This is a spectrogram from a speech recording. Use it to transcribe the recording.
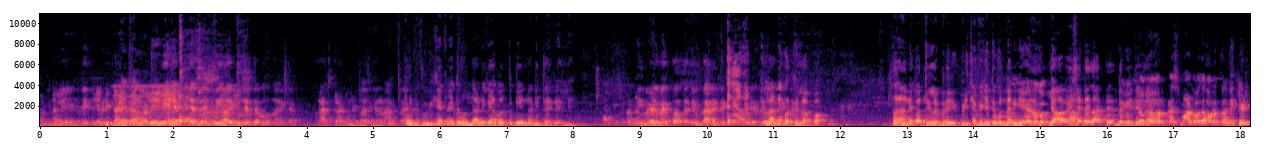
ಒಟ್ಟಿನಲ್ಲಿ ಬಿಜೆಪಿ ಜೊತೆ ಬಿಜೆಪಿ ಜೊತೆ ಹೊಂದಾಣಿಕೆ ಆಗುವಂಥದ್ದು ಏನು ನಡೀತಾ ಇದೆ ಇಲ್ಲಿ? ನೀವು ಹೇಳ್ಬೇಕು ಅಂತ ನೀವು ನನಗೆ ಗೊತ್ತಿಲ್ಲಪ್ಪ. ನನಗೆ ಗೊತ್ತಿಲ್ಲ ಬಿಜೆಪಿ ಜೊತೆ ಒಂದನಿಗೆ ಏನು ಗೊತ್ತಿಲ್ಲ. ಯಾವ ವಿಷಯದಲ್ಲಿ ಆಗ್ತದೆ ಅಂತ ಗೊತ್ತಿಲ್ಲ. ಇನ್ನೊಮ್ಮೆ ಅವ್ರು ಪ್ರೆಸ್ ಮಾಡುವಾಗ ಅವ್ರ ಹತ್ರನೇ ಕೇಳಿ.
